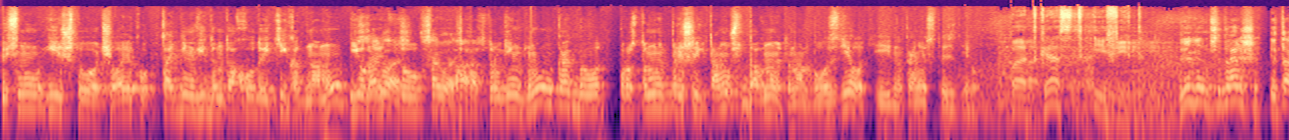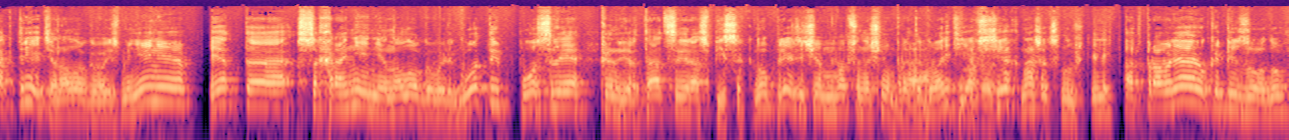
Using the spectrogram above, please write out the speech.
То есть, ну и что, человеку с одним видом дохода идти к одному юрлицу, согласен, а с другим, ну, как бы вот просто мы пришли к тому, что давно это надо было сделать, и наконец-то сделал. Подкаст и фит. Двигаемся дальше. Итак, третье налоговое изменение это сохранение налоговой льготы после конвертации расписок. Ну, прежде чем мы вообще начнем про да, это говорить, я всех наших слушателей отправляю к эпизоду,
